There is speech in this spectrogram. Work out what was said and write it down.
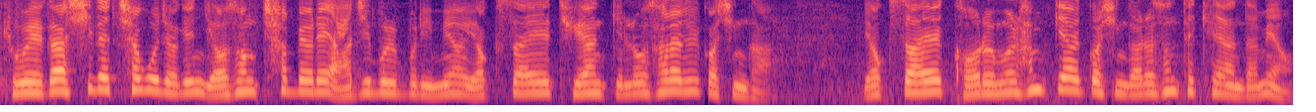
교회가 시대착오적인 여성 차별의 아집을 부리며 역사의 뒤안길로 사라질 것인가, 역사의 걸음을 함께할 것인가를 선택해야 한다며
